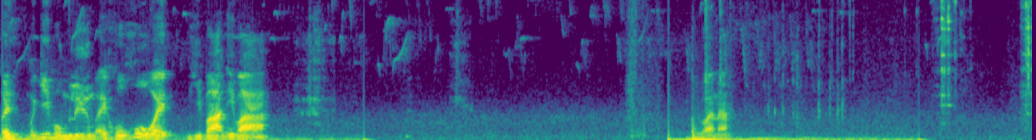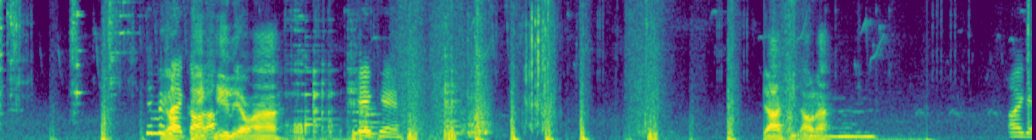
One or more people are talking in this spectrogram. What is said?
เฮ้ยเมื่อกี้ผมลืมไอ้โคโค่ไว้หิมะนี่หว่า ว่านะที่ไม่ใส่ก่อนเหรอเคหรืออาเคเคยาคิดเอานะ อืมโอเค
